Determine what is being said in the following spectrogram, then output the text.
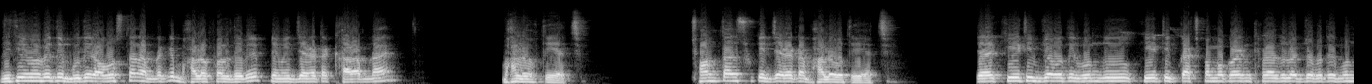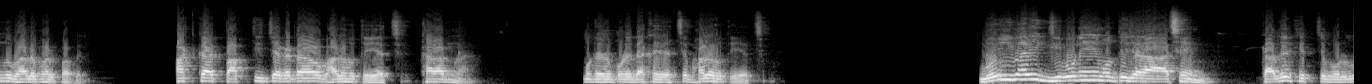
দ্বিতীয়ভাবে তো বুধের অবস্থান আপনাকে ভালো ফল দেবে, প্রেমের জায়গাটা খারাপ নয়, ভালো হতে যাচ্ছে। সন্তান সুখের জায়গাটা ভালো হতে যাচ্ছে। যারা ক্রিয়েটিভ জগতের বন্ধু ক্রিয়েটিভ কাজকর্ম করেন, খেলাধুলার জগতের বন্ধু, ভালো ফল পাবেন। ফাটকার প্রাপ্তির জায়গাটাও ভালো হতে যাচ্ছে, খারাপ না। মোটের উপরে দেখা যাচ্ছে, ভালো হতে যাচ্ছে। বৈবাহিক জীবনের মধ্যে যারা আছেন, তাদের ক্ষেত্রে বলব,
